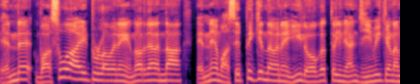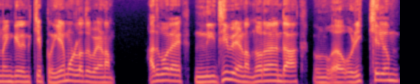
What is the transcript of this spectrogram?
എന്റെ വസുവായിട്ടുള്ളവനെ എന്ന് പറഞ്ഞാൽ എന്താ? എന്നെ വസിപ്പിക്കുന്നവനെ ഈ ലോകത്തിൽ ഞാൻ ജീവിക്കണമെങ്കിൽ എനിക്ക് പ്രിയമുള്ളത് വേണം. അതുപോലെ നിധി വേണം എന്ന് പറഞ്ഞാൽ എന്താ? ഒരിക്കലും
